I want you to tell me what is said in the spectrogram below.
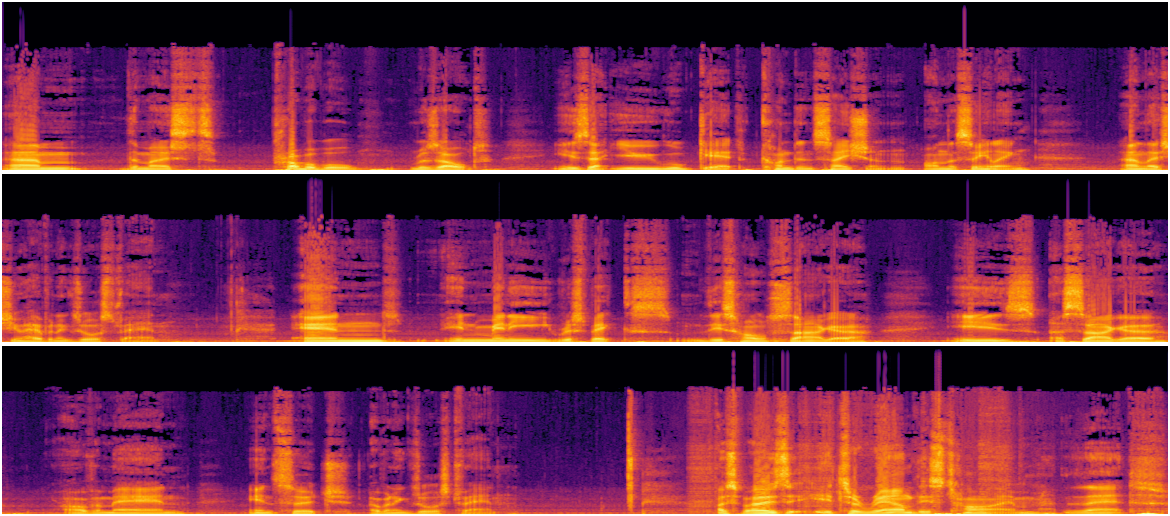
um, the most probable result is that you will get condensation on the ceiling unless you have an exhaust fan. And in many respects, this whole saga is a saga of a man in search of an exhaust fan. I suppose it's around this time that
